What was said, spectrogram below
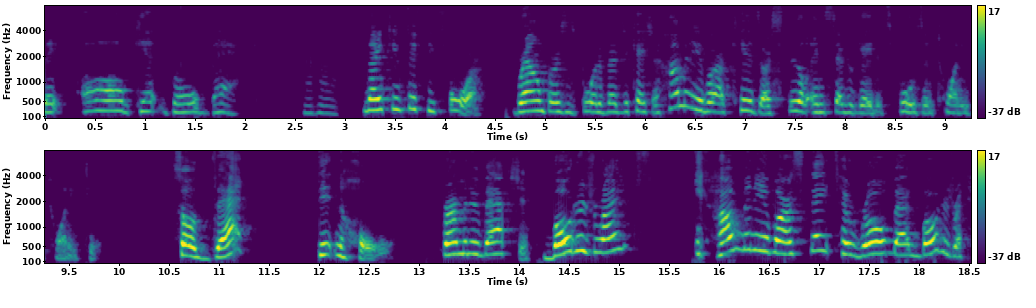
they all get rolled back. Mm-hmm. 1954, Brown versus Board of Education. How many of our kids are still in segregated schools in 2022? So that didn't hold. Affirmative action, voters' rights. How many of our states have rolled back voters' rights?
